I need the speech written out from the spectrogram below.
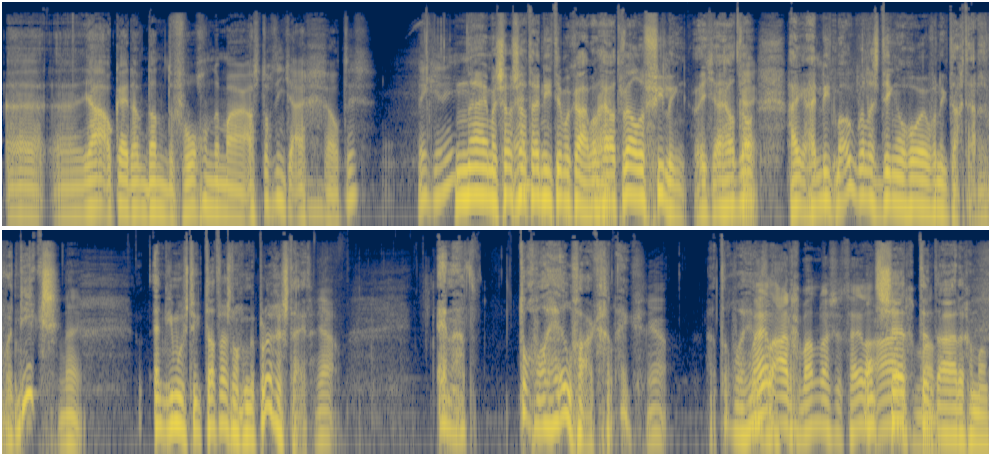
eh, ja, oké, dan, dan de volgende maar. Als het toch niet je eigen geld is. Denk je niet? Nee, maar zo zat Nee? hij niet in elkaar. Want Nee. hij had wel de feeling. Weet je, hij, had wel, hij, hij liet me ook wel eens dingen horen van ik dacht, ja, dat wordt niks. Nee, En die moest ik, dat was nog in mijn pluggerstijd. ja, En hij had toch wel heel vaak gelijk. ja. Had toch wel heel Maar heel aardige man was het. Heel aardige Ontzettend man. aardige man.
